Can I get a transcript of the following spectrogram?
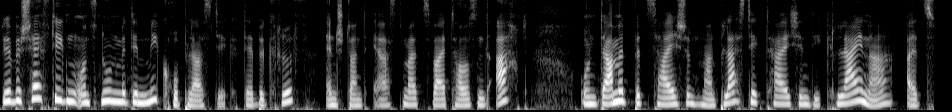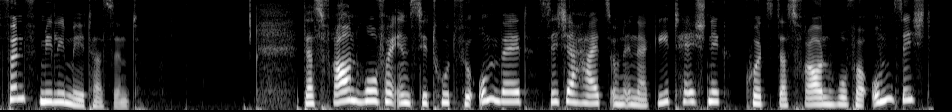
Wir beschäftigen uns nun mit dem Mikroplastik. Der Begriff entstand erstmals 2008 und damit bezeichnet man Plastikteilchen, die kleiner als 5 mm sind. Das Fraunhofer Institut für Umwelt, Sicherheits- und Energietechnik, kurz das Fraunhofer Umsicht,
